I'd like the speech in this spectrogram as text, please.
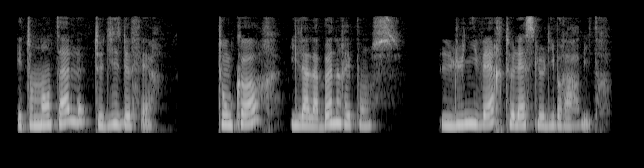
et ton mental te disent de faire. Ton corps, il a la bonne réponse. L'univers te laisse le libre arbitre.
